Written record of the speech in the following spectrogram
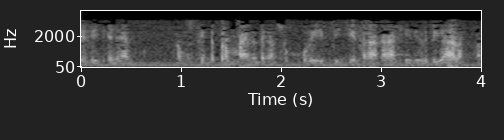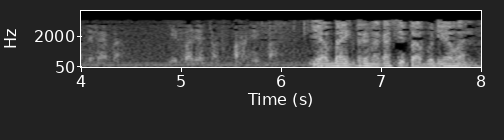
Jadi kayaknya eh, mungkin ada permainan dengan security. Kita nggak kasih ini lebih galak Pak biasanya Pak. Itu aja Pak. Terima kasih Pak. Ya, baik, terima kasih Pak Budiawan.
